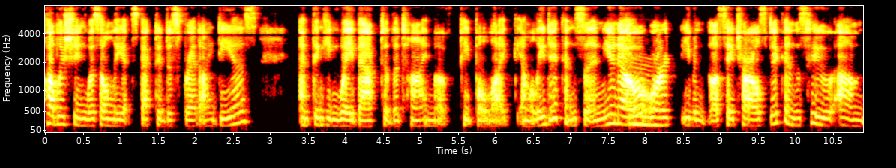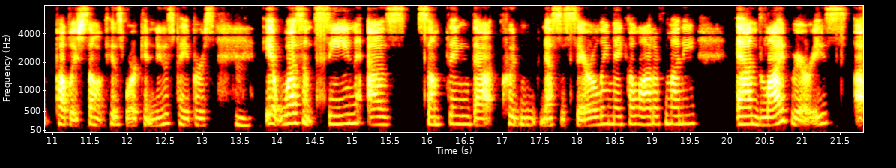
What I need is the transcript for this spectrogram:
publishing was only expected to spread ideas. I'm thinking way back to the time of people like Emily Dickinson, you know, mm. or even let's say Charles Dickens, who um, published some of his work in newspapers. Mm. It wasn't seen as something that couldn't necessarily make a lot of money. And libraries, uh,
